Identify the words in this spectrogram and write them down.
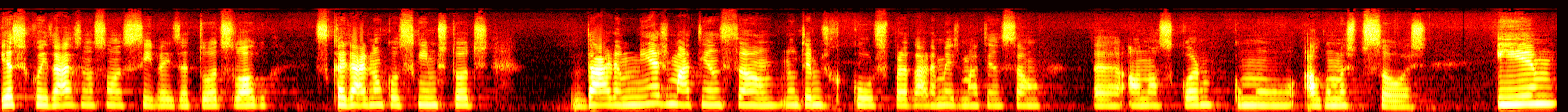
esses cuidados não são acessíveis a todos, logo, se calhar não conseguimos todos dar a mesma atenção, não temos recursos para dar a mesma atenção ah, ao nosso corpo como algumas pessoas. E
